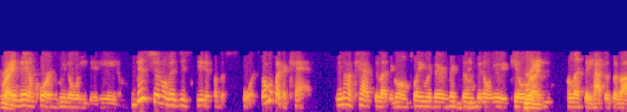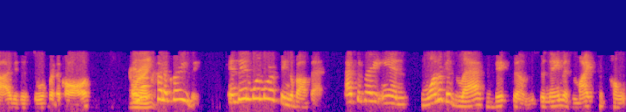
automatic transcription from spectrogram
right And then, of course, we know what he did. He ate them. This gentleman just did it for the sport. It's almost like a cat. You know how cats they like to go and play with their victims. They don't really kill them Right. unless they have to survive. They just do it for the cause. And right that's kind of crazy. And then one more thing about that. At the very end, one of his last victims, the name is Mike Pipone,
